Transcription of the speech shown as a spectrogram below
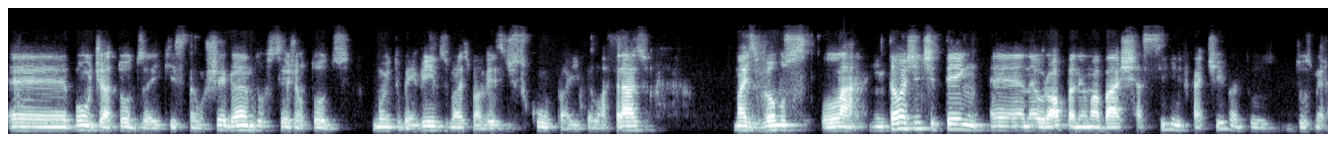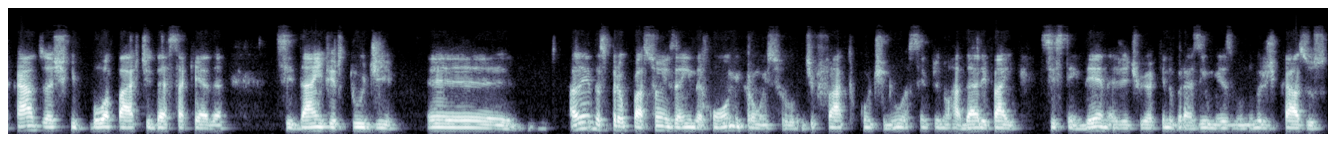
É, bom dia a todos aí que estão chegando, sejam todos muito bem-vindos. Mais uma vez, desculpa aí pelo atraso, mas vamos lá. Então, a gente tem é, na Europa né, uma baixa significativa do, dos mercados. Acho que boa parte dessa queda se dá em virtude, é, além das preocupações ainda com o Omicron, isso de fato continua sempre no radar e vai se estender. Né? A gente viu aqui no Brasil mesmo o número de casos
